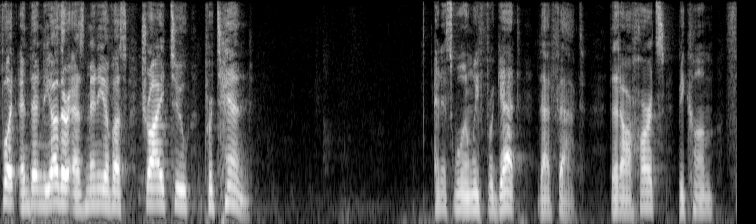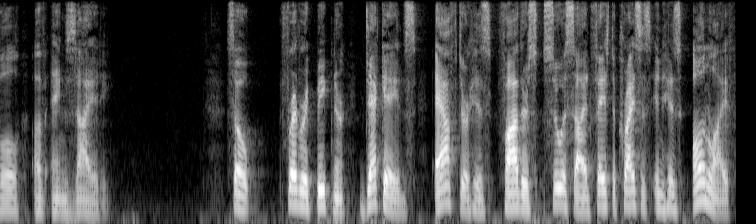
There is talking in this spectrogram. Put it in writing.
foot and then the other, as many of us try to pretend. And it's when we forget that fact that our hearts become full of anxiety. So, Frederick Buechner, decades after his father's suicide, faced a crisis in his own life.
